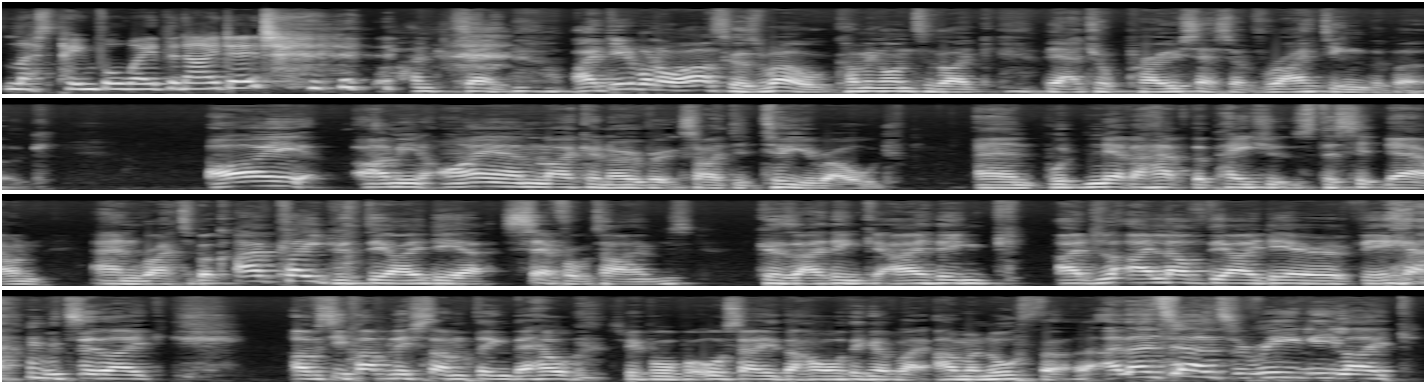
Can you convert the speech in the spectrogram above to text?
less painful way than I did. 100%. I did want to ask as well, coming on to like the actual process of writing the book. I I mean, I am like an overexcited 2-year-old and would never have the patience to sit down and write a book. I've played with the idea several times because I think I think I'd, I love the idea of being able to like obviously publish something that helps people, but also the whole thing of like I'm an author, and that sounds really like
